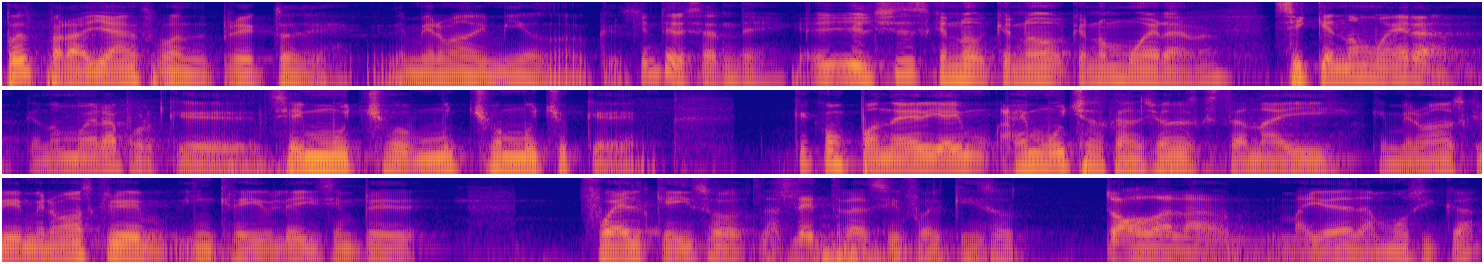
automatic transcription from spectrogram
pues para Yanks con el proyecto de, de mi hermano y mío, ¿no? Que es- Qué interesante. Y el chiste es que no, que no, que no muera, ¿no? Sí, que no muera, que no muera porque sí hay mucho, mucho, mucho que, que componer y hay, hay muchas canciones que están ahí que mi hermano escribe. Mi hermano escribe increíble y siempre fue el que hizo las letras y fue el que hizo toda la mayoría de la música.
